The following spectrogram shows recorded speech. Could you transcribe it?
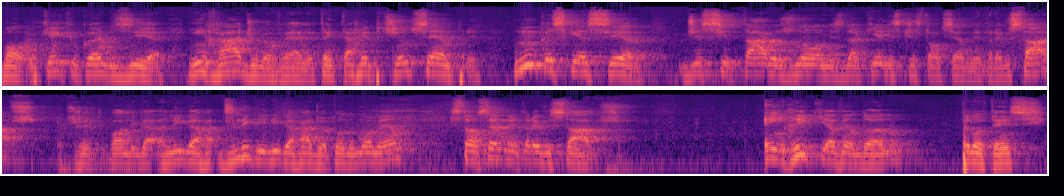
Bom, o que, que o Cândido dizia? Em rádio, meu velho, tem que estar repetindo sempre. Nunca esquecer de citar os nomes daqueles que estão sendo entrevistados. A gente pode ligar, liga, desliga e liga a rádio a todo momento. Estão sendo entrevistados Henrique Avendano, pelotense.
